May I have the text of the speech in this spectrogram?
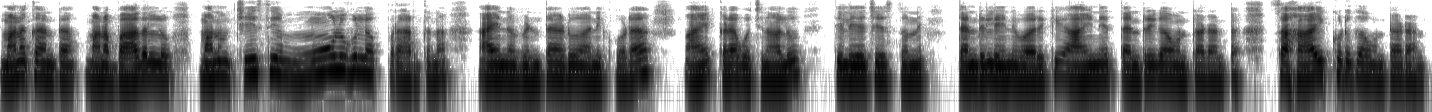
మనకంట మన బాధల్లో మనం చేసే మూలుగుల ప్రార్థన ఆయన వింటాడు అని కూడా ఇక్కడ వచనాలు తెలియజేస్తున్నాయి తండ్రి లేని వారికి ఆయనే తండ్రిగా ఉంటాడంట సహాయకుడిగా ఉంటాడంట.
